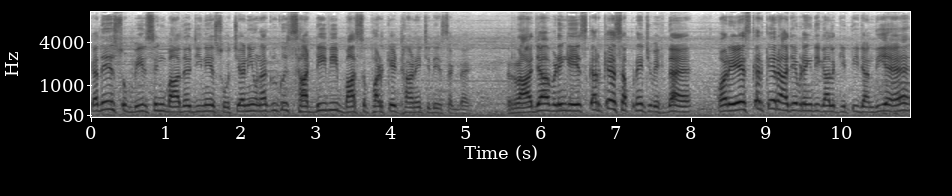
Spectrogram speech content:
ਕਦੇ ਸੁਖਬੀਰ ਸਿੰਘ ਬਾਦਲ ਜੀ ਨੇ ਇਹ ਸੋਚਿਆ ਨਹੀਂ ਹੋਣਾ ਕਿ ਕੋਈ ਸਾਡੀ ਵੀ ਬੱਸ ਫੜ ਕੇ ਥਾਣੇ 'ਚ ਦੇ ਸਕਦਾ ਹੈ। ਰਾਜਾ ਵੜਿੰਗ ਇਸ ਕਰਕੇ ਸੁਪਨੇ 'ਚ ਵਿਖਦਾ ਹੈ ਔਰ ਇਸ ਕਰਕੇ ਰਾਜੇ ਵੜਿੰਗ ਦੀ ਗੱਲ ਕੀਤੀ ਜਾਂਦੀ ਹੈ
